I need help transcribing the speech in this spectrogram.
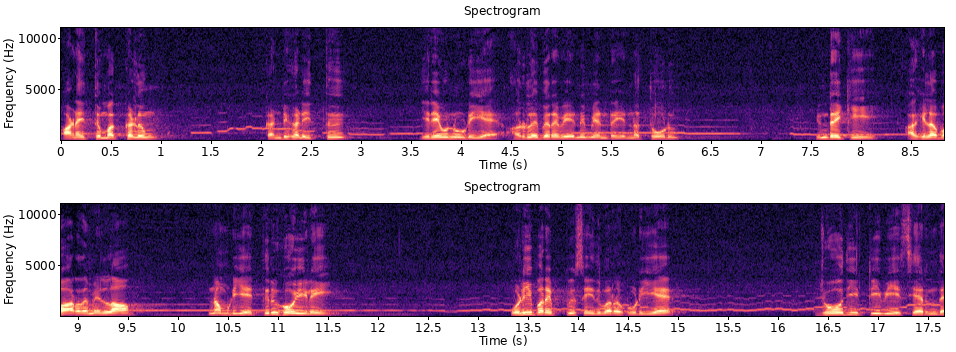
அனைத்து மக்களும் கண்டுகளித்து இறைவனுடைய அருளை பெற வேண்டும் என்ற எண்ணத்தோடு இன்றைக்கு அகில பாரதமெல்லாம் நம்முடைய திருக்கோயிலை ஒளிபரப்பு செய்து வரக்கூடிய ஜோதி டிவியை சேர்ந்த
